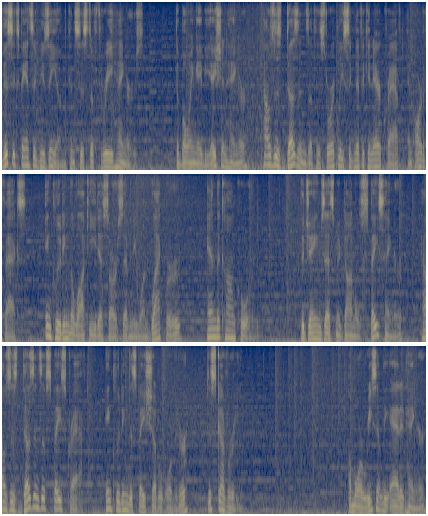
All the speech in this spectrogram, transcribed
This expansive museum consists of three hangars. The Boeing Aviation Hangar houses dozens of historically significant aircraft and artifacts, including the Lockheed SR 71 Blackbird and the Concorde. The James S. McDonnell Space Hangar houses dozens of spacecraft, including the Space Shuttle Orbiter Discovery. A more recently added hangar,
